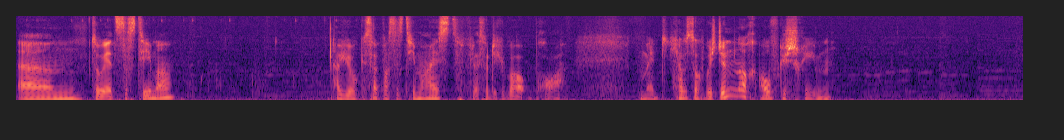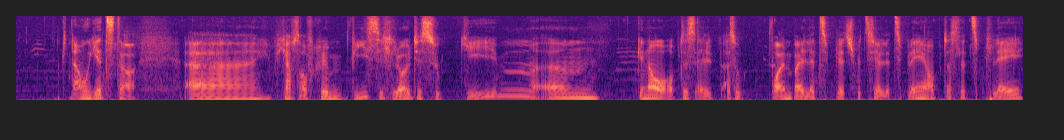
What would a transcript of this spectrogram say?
Ähm, so, jetzt das Thema. Habe ich auch gesagt, was das Thema heißt? Vielleicht sollte ich überhaupt... Boah. Moment, ich habe es doch bestimmt noch aufgeschrieben. Genau jetzt da. Äh, ich habe es aufgeschrieben, wie sich Leute so geben. Ähm, genau, ob das... Also vor allem bei Let's Play, speziell Let's Play, ob das Let's Play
